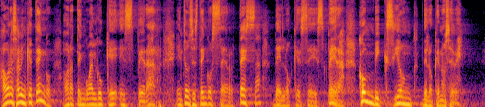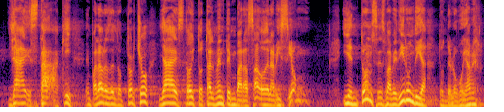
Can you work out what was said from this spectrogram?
Ahora saben qué tengo, ahora tengo algo que esperar. Entonces tengo certeza de lo que se espera, convicción de lo que no se ve. Ya está aquí. En palabras del doctor Cho, ya estoy totalmente embarazado de la visión. Y entonces va a venir un día donde lo voy a ver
